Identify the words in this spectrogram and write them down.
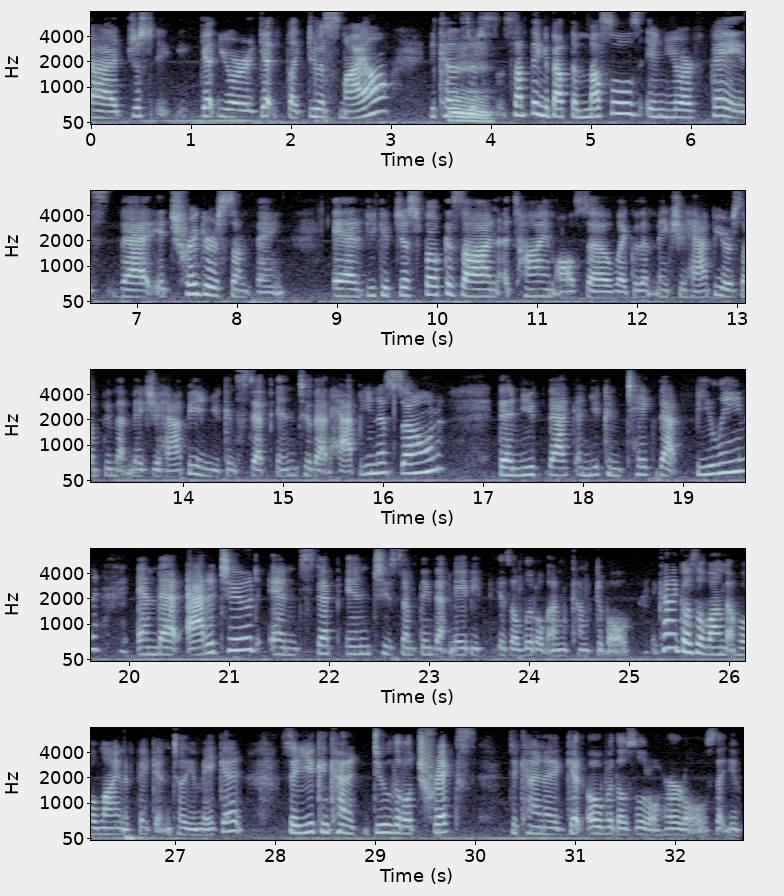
uh, just get your get like do a smile because mm. there's something about the muscles in your face that it triggers something and if you could just focus on a time also like that makes you happy or something that makes you happy and you can step into that happiness zone then you that and you can take that feeling and that attitude and step into something that maybe is a little uncomfortable. It kind of goes along that whole line of fake it until you make it. So you can kind of do little tricks to kind of get over those little hurdles that you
